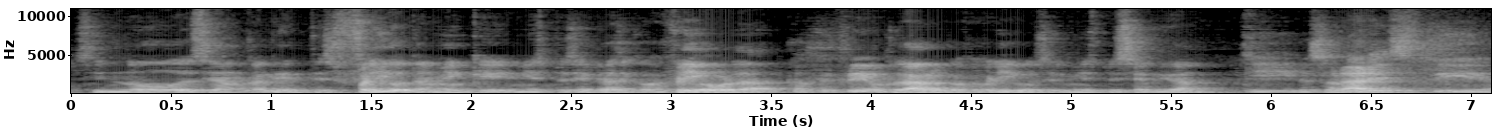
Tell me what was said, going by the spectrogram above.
Si no desean calientes, frío también, que mi especialidad es el café frío, ¿verdad? Café frío. Claro, café frío, esa es mi especialidad. Y los horarios, sí,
